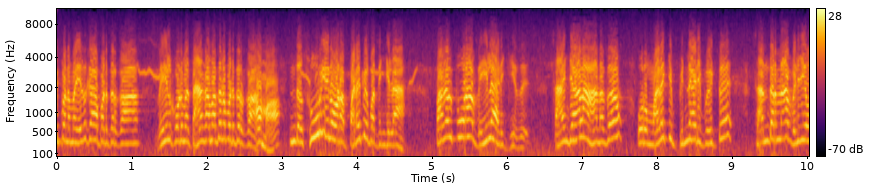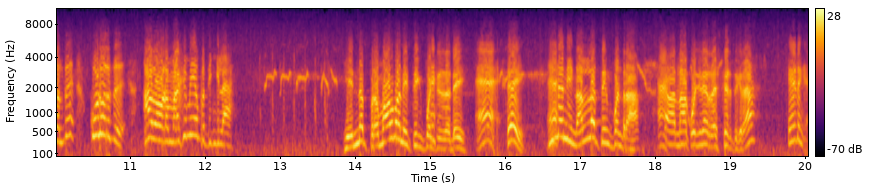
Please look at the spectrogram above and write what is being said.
இப்ப நம்ம எதுக்காக படுத்திருக்கோம்? வெயில் கொடுமை தாங்காம தானே படுத்திருக்கோம்? ஆமா. இந்த சூரியனோட படைப்பு பாத்தீங்களா பகல் பூரா வெயில் அடிக்குது. சாயங்காலம் ஆனதும் ஒரு மலைக்கு பின்னாடி போயிட்டு சந்திரனா வெளியே வந்து குளிருது. அதோட மகிமைய பாத்தீங்களா என்ன பிரமாதமா நீ திங்க் பண்ணிட்டு டேய்? டேய் என்ன நீ நல்லா திங்க் பண்றா? நான் கொஞ்ச நேரம் ரெஸ்ட் எடுத்துக்கிறேன். கேளுங்க.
